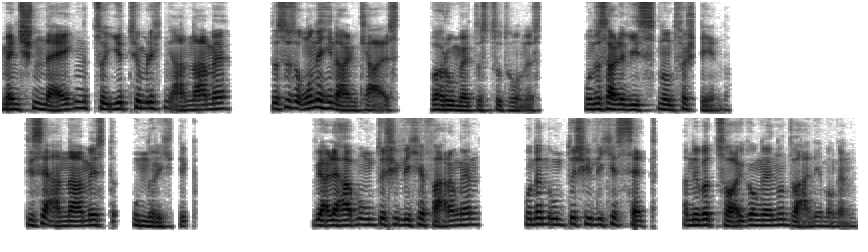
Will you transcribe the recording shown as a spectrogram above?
Menschen neigen zur irrtümlichen Annahme, dass es ohnehin allen klar ist, warum etwas zu tun ist und es alle wissen und verstehen. Diese Annahme ist unrichtig. Wir alle haben unterschiedliche Erfahrungen und ein unterschiedliches Set an Überzeugungen und Wahrnehmungen.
